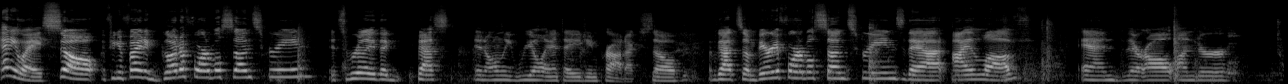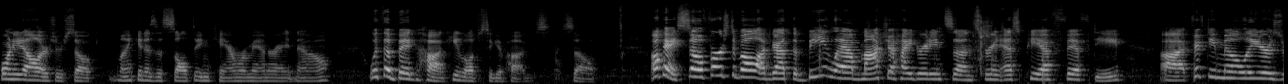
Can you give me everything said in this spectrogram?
Anyway, so if you can find a good, affordable sunscreen, it's really the best and only real anti aging product. So I've got some very affordable sunscreens that I love, and they're all under $20 or so. Lincoln is assaulting cameraman right now with a big hug. He loves to give hugs. So, okay, so first of all, I've got the B Lab Matcha Hydrating Sunscreen SPF 50. Uh, 50 milliliters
